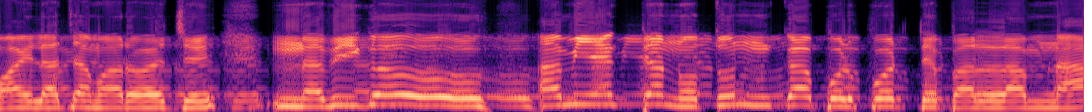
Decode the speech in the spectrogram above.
ময়লা জামা রয়েছে। নবী গো, আমি একটা নতুন কাপড় পরতে পারলাম না।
